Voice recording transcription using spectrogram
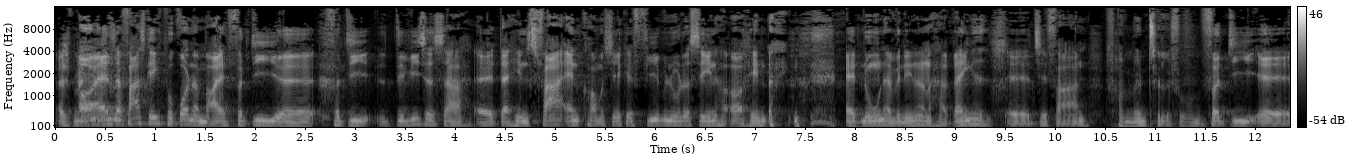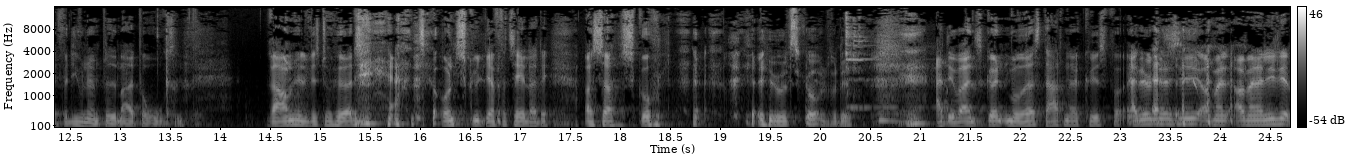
Altså, Og altså faktisk ikke på grund af mig, fordi, øh, fordi det viser sig, øh, da hendes far ankommer cirka fire minutter senere og henter hende, at nogle af veninderne har ringet øh, til faren, Fra mønttelefonen. fordi, øh, fordi hun er blevet meget beruset. Ragnhild, hvis du hører det her, så undskyld, jeg fortæller det. Og så skål. Jeg er skål for det. Ej, det var en skøn måde at starte med at kysse på. Ja, det vil jeg sige. Og man, og man, er lige,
